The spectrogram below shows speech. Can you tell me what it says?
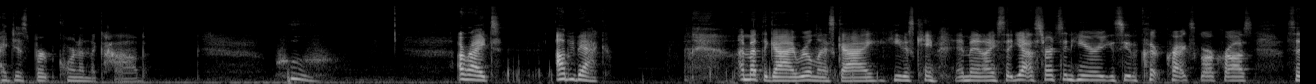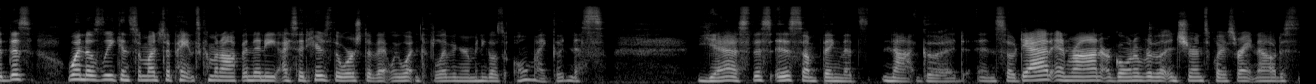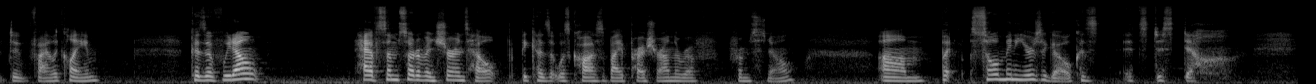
I just burped corn on the cob. Whew. All right. I'll be back. I met the guy, real nice guy. He just came, and then I said, yeah, it starts in here. You can see the cracks go across. I said, this window's leaking so much, the paint's coming off. And then he, I said, here's the worst of it. We went into the living room, and he goes, oh my goodness. Yes, this is something that's not good. And so Dad and Ron are going over to the insurance place right now to, to file a claim. Because if we don't have some sort of insurance help because it was caused by pressure on the roof from snow. Um, but so many years ago, because it's just,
